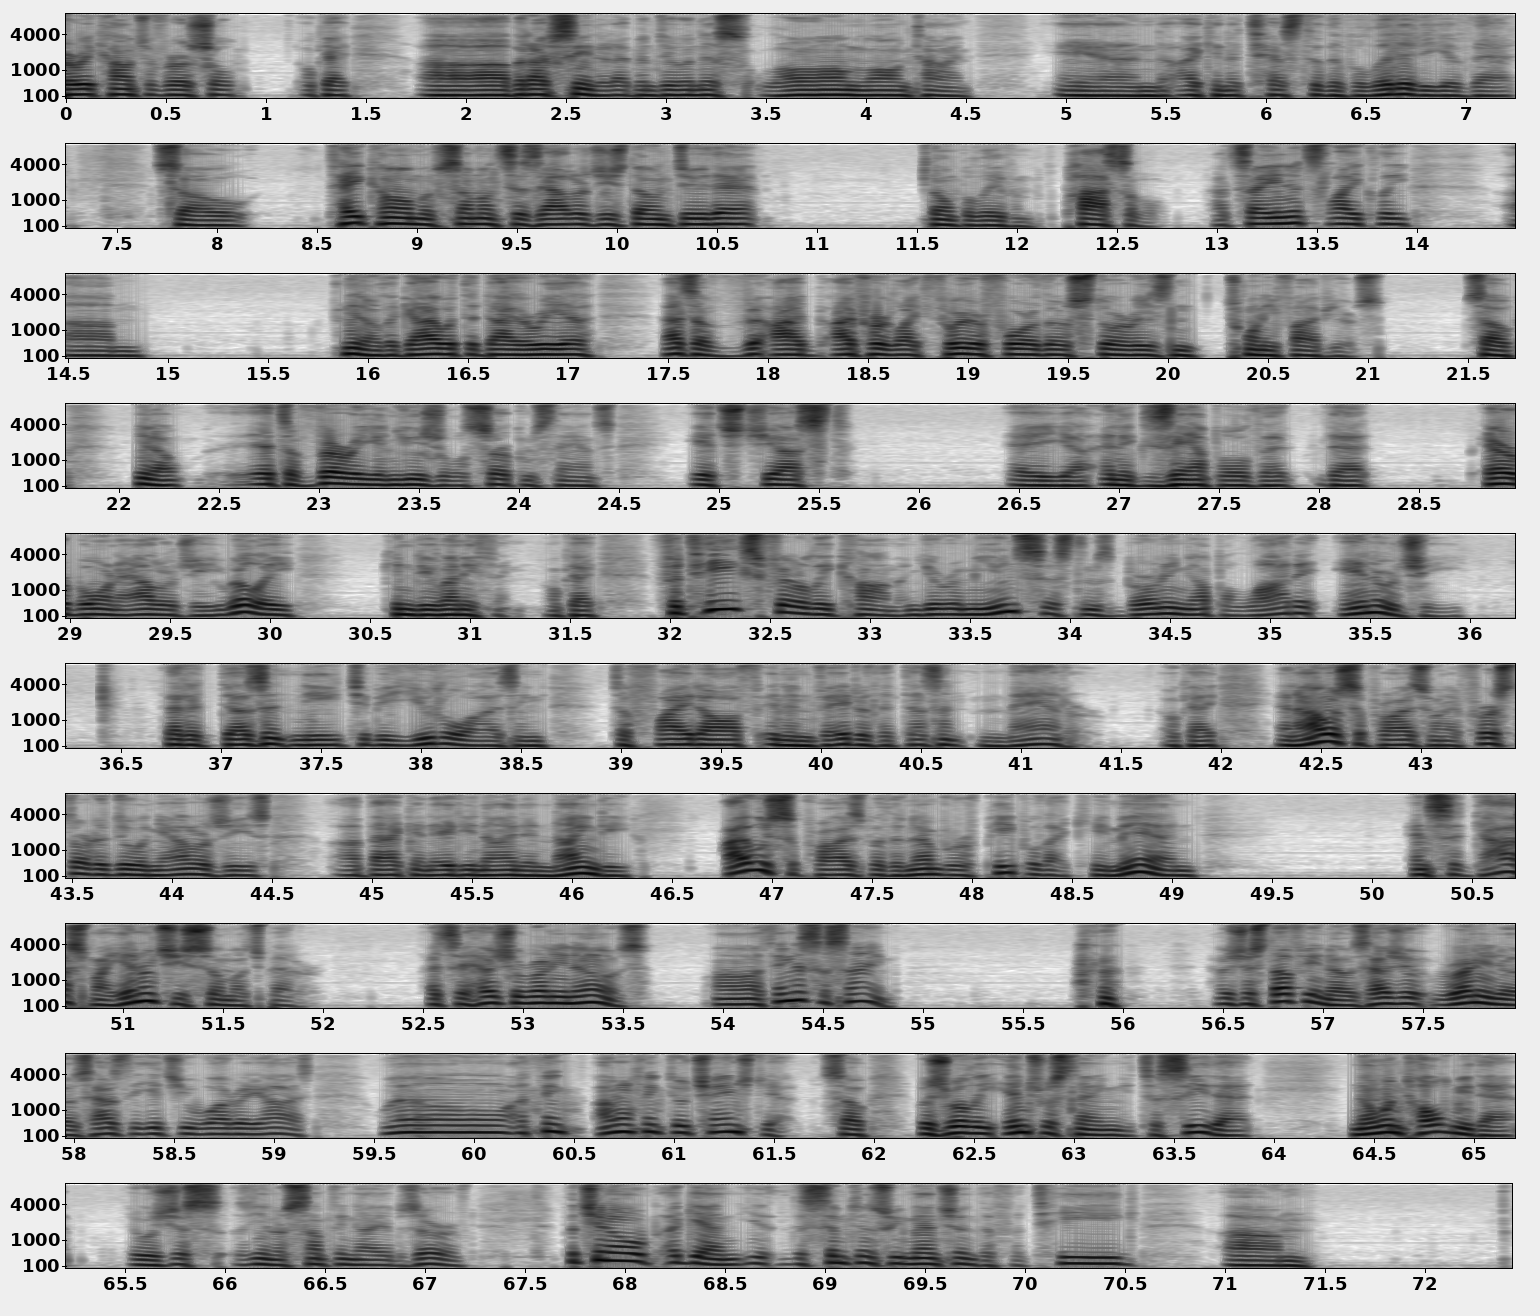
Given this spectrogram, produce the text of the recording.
Very controversial. Okay, uh, but I've seen it. I've been doing this long, long time, and I can attest to the validity of that. So take home if someone says allergies don't do that, don't believe them. Possible. Not saying it's likely. Um, you know, the guy with the diarrhea. That's a. I've heard like three or four of those stories in 25 years. So you know, it's a very unusual circumstance. It's just a uh, an example that that airborne allergy really can do anything. Okay, fatigue's fairly common. Your immune system's burning up a lot of energy that it doesn't need to be utilizing to fight off an invader that doesn't matter. Okay, and I was surprised when I first started doing allergies uh, back in '89 and '90. I was surprised by the number of people that came in and said, "Gosh, my energy's so much better." I'd say, how's your runny nose? Uh, I think it's the same. how's your stuffy nose? How's your runny nose? How's the itchy, watery eyes? Well, I think I don't think they're changed yet. So it was really interesting to see that. No one told me that. It was just you know something I observed. But you know, again, the symptoms we mentioned, the fatigue, um,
